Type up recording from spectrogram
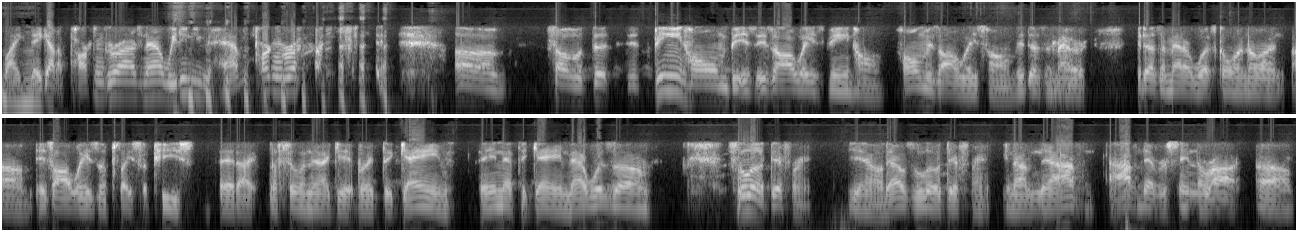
Like mm-hmm. they got a parking garage now. We didn't even have a parking garage. um, so the, the being home is, is always being home. Home is always home. It doesn't matter. It doesn't matter what's going on. Um, it's always a place of peace that I the feeling that I get. But the game staying at the game, that was um, it's a little different. You know, that was a little different. You know, I've I've never seen The Rock. Um,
